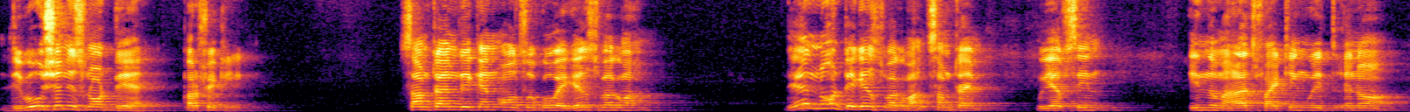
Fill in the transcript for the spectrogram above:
Devotion is not there perfectly. Sometimes they can also go against Bhagavan. They are not against Bhagavan. Sometimes we have seen Indra Maharaj fighting with, you know,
